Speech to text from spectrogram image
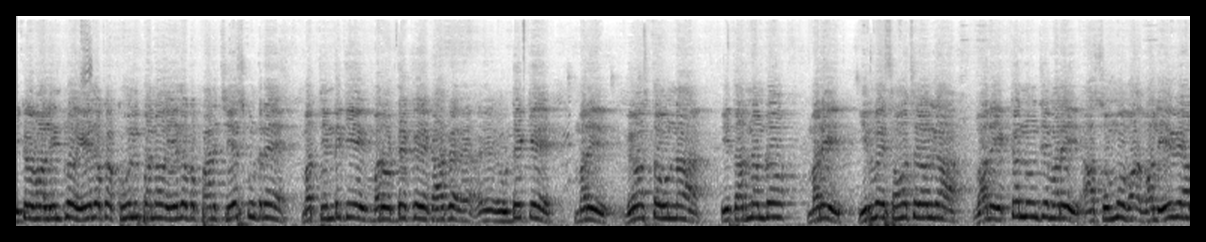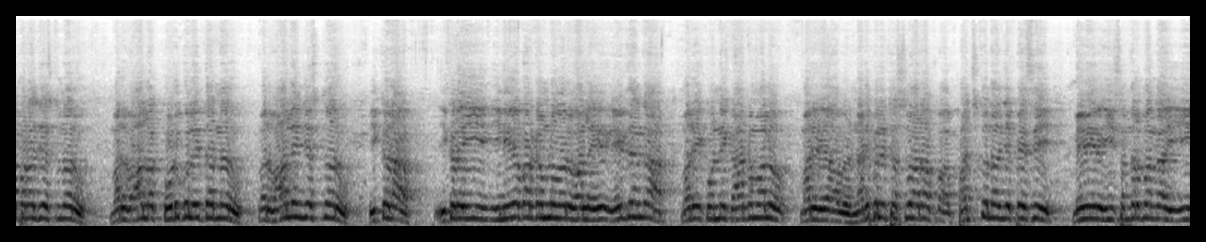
ఇక్కడ వాళ్ళ ఇంట్లో ఏదో ఒక కూలి పనో ఏదో ఒక పని చేసుకుంటేనే మరి తిండికి మరి ఒడ్డెక్కే కాక ఒడ్డెక్కే మరి వ్యవస్థ ఉన్న ఈ తరుణంలో మరి ఇరవై సంవత్సరాలుగా వాళ్ళు ఎక్కడి నుంచి మరి ఆ సొమ్ము వాళ్ళు ఏ వ్యాపారాలు చేస్తున్నారు? మరి వాళ్ళ కొడుకులు ఇద్దరున్నారు. మరి వాళ్ళు ఏం చేస్తున్నారు? ఇక్కడ ఇక్కడ ఈ ఈ నియోజకవర్గంలో మరి వాళ్ళు ఏ- విధంగా మరి కొన్ని కార్యక్రమాలు మరి నడిపిన ట్రస్ట్ ద్వారా పంచుతున్నారని చెప్పేసి మేము ఈ సందర్భంగా ఈ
